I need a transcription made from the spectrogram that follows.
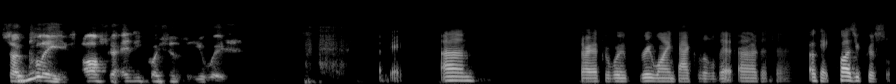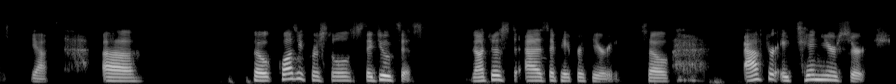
So Mhm. please ask her any questions that you wish. Okay. Um, sorry, I have to re- rewind back a little bit. Uh, okay, quasicrystals. Yeah. Uh, so quasicrystals, they do exist, not just as a paper theory. So after a 10-year search,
